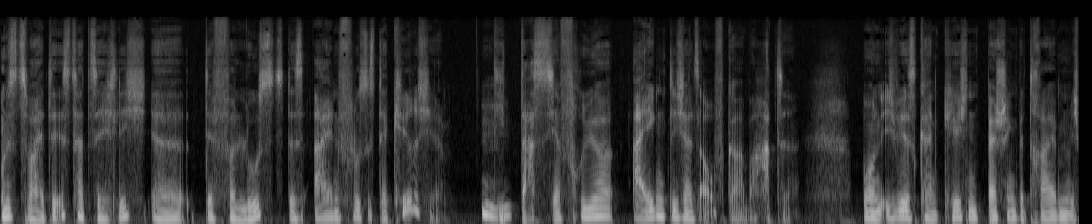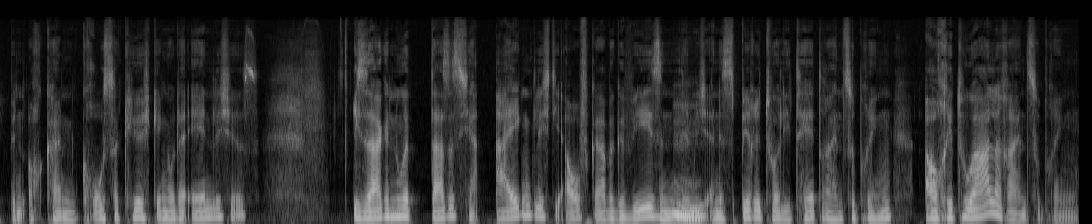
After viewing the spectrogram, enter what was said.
Und das Zweite ist tatsächlich äh, der Verlust des Einflusses der Kirche, mhm. die das ja früher eigentlich als Aufgabe hatte. Und ich will jetzt kein Kirchenbashing betreiben, ich bin auch kein großer Kirchgänger oder ähnliches. Ich sage nur, das ist ja eigentlich die Aufgabe gewesen, mhm. nämlich eine Spiritualität reinzubringen, auch Rituale reinzubringen.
